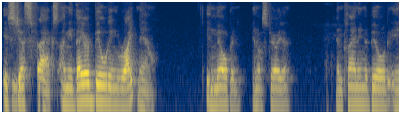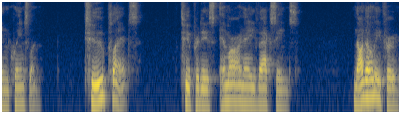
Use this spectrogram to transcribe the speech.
it's mm. just facts. I mean, they are building right now in Melbourne, in Australia, and planning to build in Queensland two plants to produce mRNA vaccines, not only for,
